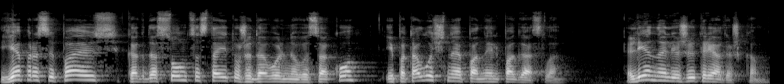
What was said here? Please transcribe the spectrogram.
Я просыпаюсь, когда солнце стоит уже довольно высоко, и потолочная панель погасла. Лена лежит рядышком,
